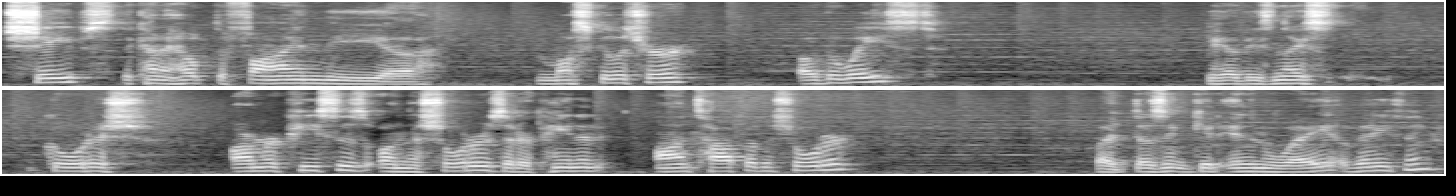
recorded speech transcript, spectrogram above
shapes that kind of help define the uh, musculature of the waist. We have these nice goldish armor pieces on the shoulders that are painted on top of the shoulder, but doesn't get in the way of anything.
